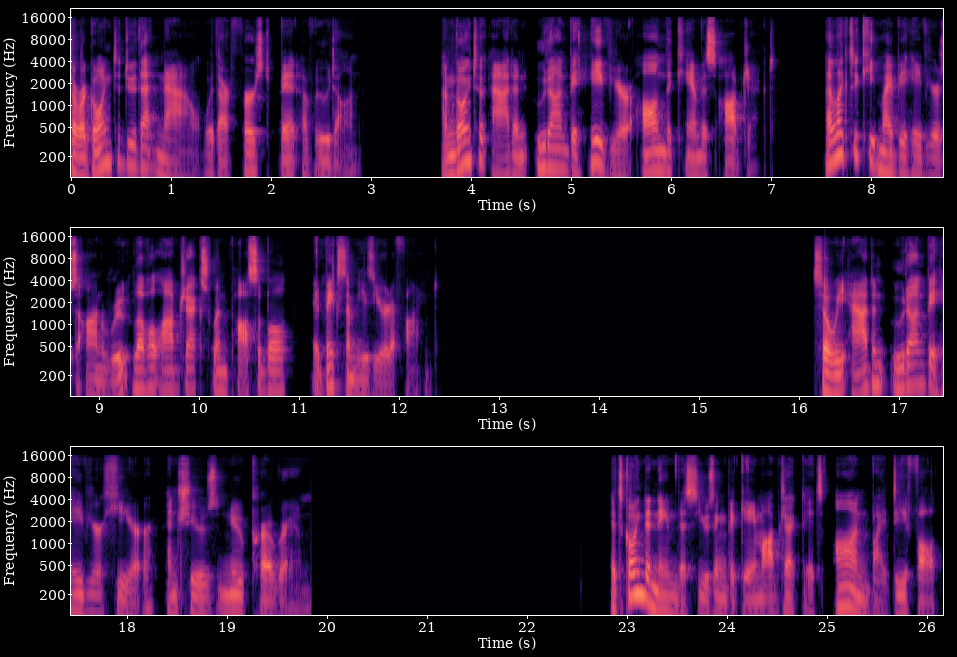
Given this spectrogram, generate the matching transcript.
So we're going to do that now with our first bit of Udon. I'm going to add an Udon behavior on the canvas object. I like to keep my behaviors on root level objects when possible. It makes them easier to find. So we add an Udon behavior here and choose New Program. It's going to name this using the game object it's on by default,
